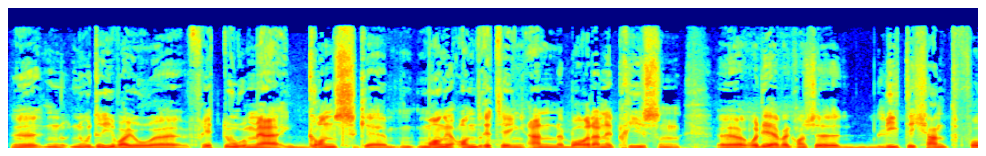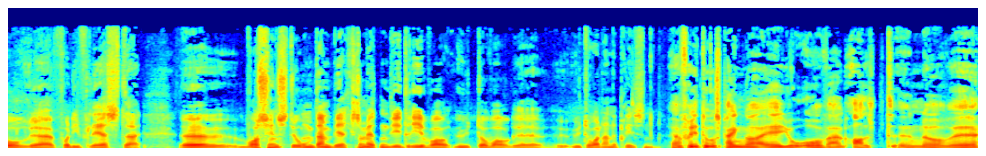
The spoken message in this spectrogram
Eh, nå driver jo eh, Fritt Ord med ganske mange andre ting enn bare denne prisen. Og det er vel kanskje lite kjent for, for de fleste. Eh, hva syns du om den virksomheten de driver utover, eh, utover denne prisen? Ja, Fritt Ords penger er jo overalt. Når eh,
